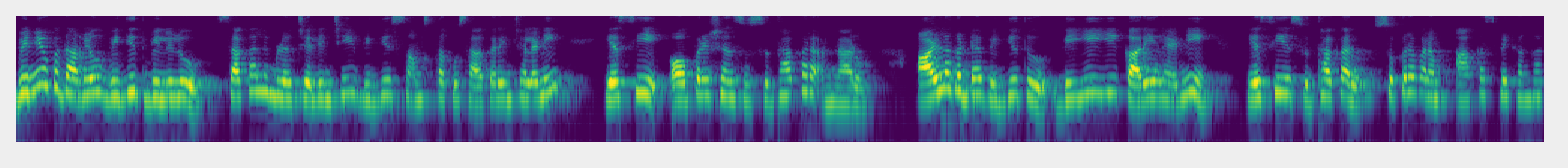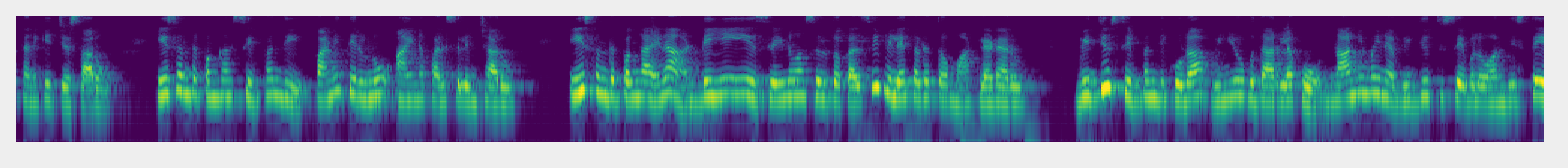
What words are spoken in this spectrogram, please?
వినియోగదారులు విద్యుత్ బిల్లులు సకాలంలో చెల్లించి విద్యుత్ సంస్థకు సహకరించాలని ఎస్ఈ ఆపరేషన్స్ సుధాకర్ అన్నారు. ఆళ్ళగడ్డ విద్యుత్ డిఈఈ కార్యాలయాన్ని ఎస్ఈ సుధాకర్ శుక్రవారం ఆకస్మికంగా తనిఖీ చేశారు. ఈ సందర్భంగా సిబ్బంది పనితీరును ఆయన పరిశీలించారు. ఈ సందర్భంగా ఆయన డిఈఈ శ్రీనివాసులతో కలిసి విలేకరులతో మాట్లాడారు. విద్యుత్ సిబ్బంది కూడా వినియోగదారులకు నాణ్యమైన విద్యుత్ సేవలు అందిస్తే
